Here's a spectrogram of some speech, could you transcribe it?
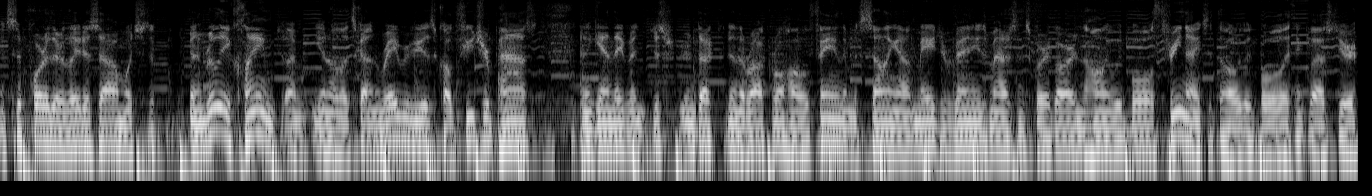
in support of their latest album, which has been really acclaimed. Um, you know, it's gotten rave reviews. It's called Future Past. And again, they've been just inducted in the Rock and Roll Hall of Fame. They've been selling out major venues, Madison Square Garden, the Hollywood Bowl, three nights at the Hollywood Bowl, I think, last year,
